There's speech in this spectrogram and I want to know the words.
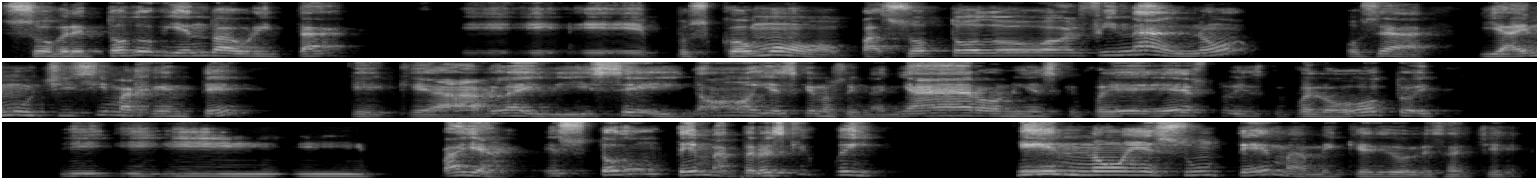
sobre todo viendo ahorita, eh, eh, eh, pues cómo pasó todo al final, ¿no? O sea, y hay muchísima gente que, que habla y dice, y no, y es que nos engañaron, y es que fue esto, y es que fue lo otro, y, y, y, y vaya, es todo un tema, pero es que, güey, ¿qué no es un tema, mi querido Lesanche?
